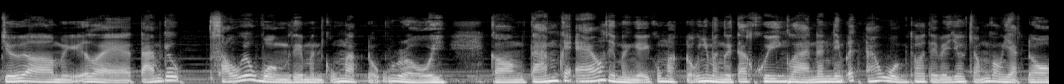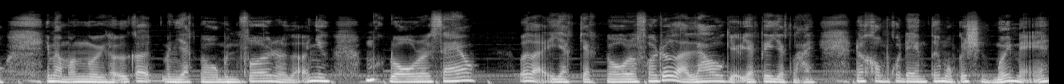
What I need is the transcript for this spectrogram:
Chứ uh, mình nghĩ là tám cái sáu cái quần thì mình cũng mặc đủ rồi. Còn tám cái áo thì mình nghĩ cũng mặc đủ nhưng mà người ta khuyên là nên đem ít áo quần thôi tại vì vô chổng còn giặt đồ. Nhưng mà mọi người thử coi mình giặt đồ mình phơi rồi lỡ như mất đồ rồi sao? Với lại giặt giặt đồ rồi phơi rất là lâu kiểu giặt đi giặt lại. Nó không có đem tới một cái sự mới mẻ.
